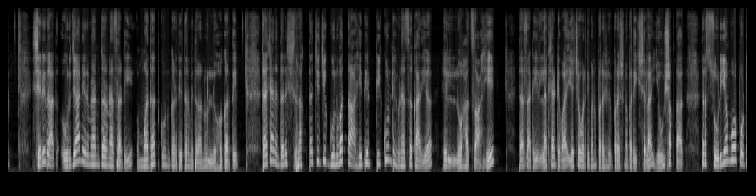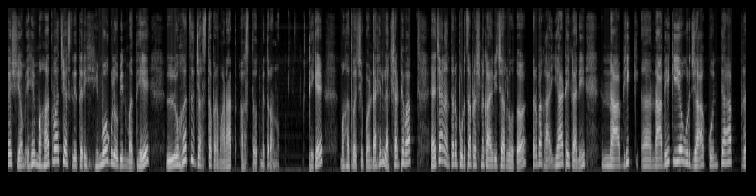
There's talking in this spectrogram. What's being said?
शरीरात ऊर्जा निर्माण करण्यासाठी मदत कोण करते? तर मित्रांनो लोह करते. त्याच्यानंतर रक्ताची जी गुणवत्ता आहे ती टिकून ठेवण्याचं कार्य हे लोहाचं आहे. त्यासाठी लक्षात ठेवा याच्यावरती पण प्रश- प्रश्न परीक्षेला येऊ शकतात. तर सोडियम व पोटॅशियम हे महत्त्वाचे असले तरी हिमोग्लोबिनमध्ये लोहच जास्त प्रमाणात असतं मित्रांनो. ठीक आहे? महत्त्वाची पॉईंट आहे. लक्षात ठेवा. याच्यानंतर पुढचा प्रश्न काय विचारलं होतं? तर बघा या ठिकाणी नाभिक नाभिकीय ऊर्जा कोणत्या प्र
